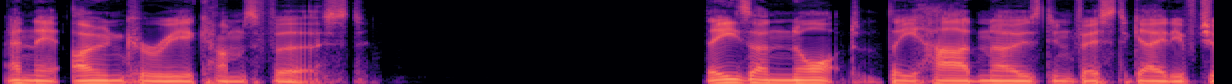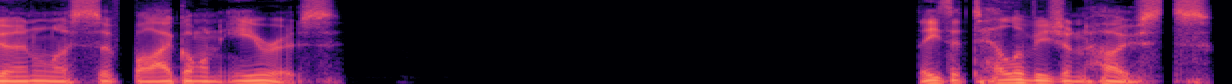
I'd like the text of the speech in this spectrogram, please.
and their own career comes first. These are not the hard nosed investigative journalists of bygone eras. These are television hosts.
